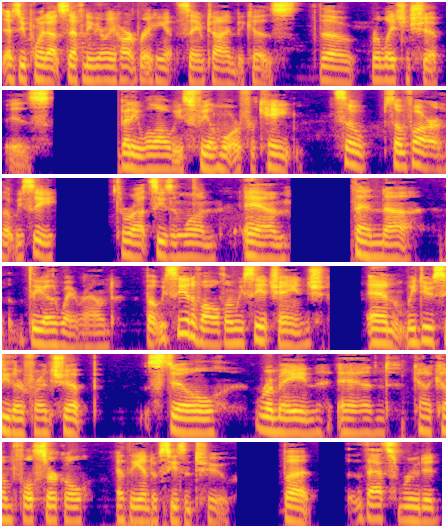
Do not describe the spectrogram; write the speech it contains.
as you point out, Stephanie, very heartbreaking at the same time because the relationship is Betty will always feel more for Kate. So so far that we see throughout season one, and then uh, the other way around. But we see it evolve and we see it change, and we do see their friendship still remain and kind of come full circle at the end of season two. But that's rooted.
